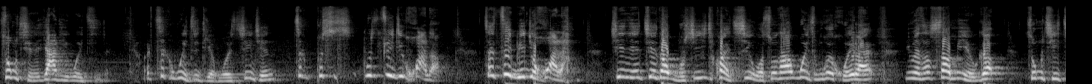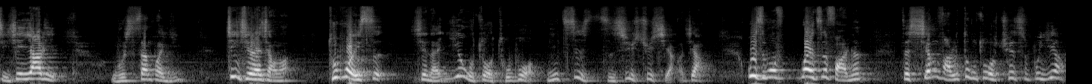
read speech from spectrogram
中期的压力位置的。而这个位置点，我先前这个不是不是最近画的，在这边就画了。今年见到五十一块七，我说它为什么会回来？因为它上面有个中期颈线压力，五十三块一。近期来讲了，突破一次，现在又做突破。您自仔细去想一下，为什么外资法人的想法的动作确实不一样，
